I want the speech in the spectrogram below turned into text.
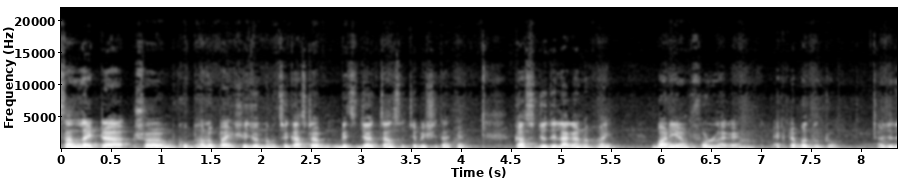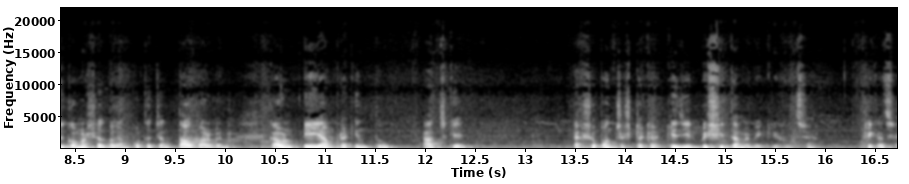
সানলাইটটা খুব ভালো পায় সেই জন্য হচ্ছে গাছটা বেঁচে যাওয়ার চান্স হচ্ছে বেশি থাকে। গাছ যদি লাগানো হয়, বাড়ি আম ফোর লাগান একটা বা দুটো। আর যদি কমার্শিয়াল বাগান করতে চান, তাও পারবেন। কারণ এই আমটা কিন্তু আজকে একশো পঞ্চাশ টাকা কেজির বেশি দামে বিক্রি হচ্ছে। ঠিক আছে?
